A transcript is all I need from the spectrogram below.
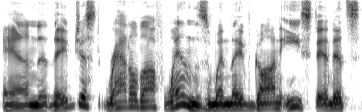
And they've just rattled off wins when they've gone east. And it's,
